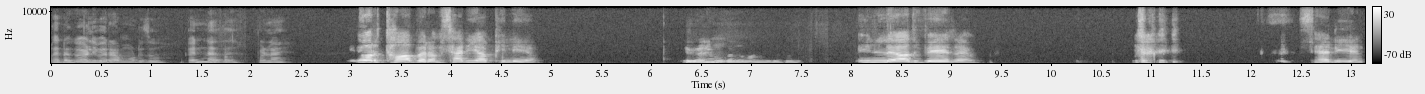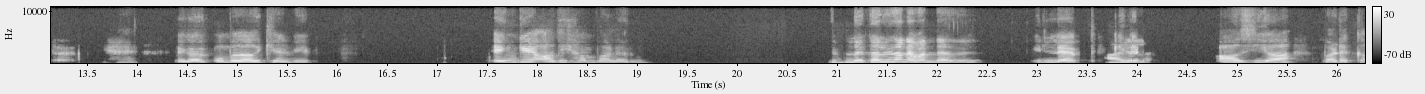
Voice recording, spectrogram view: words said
என்ன கேள்வி வரா மூடுது என்னது பிள்ளை இது ஒரு தாவரம் சரியா பிள்ளையா முதல்ல வந்தது இல்ல அது வேற சரி என்ற ஒன்பதாவது கேள்வி எங்கே அதிகம் வளரும் இந்த கல்வி தானே வந்தது இல்ல. இல்ல. ஆசியா வடக்கு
